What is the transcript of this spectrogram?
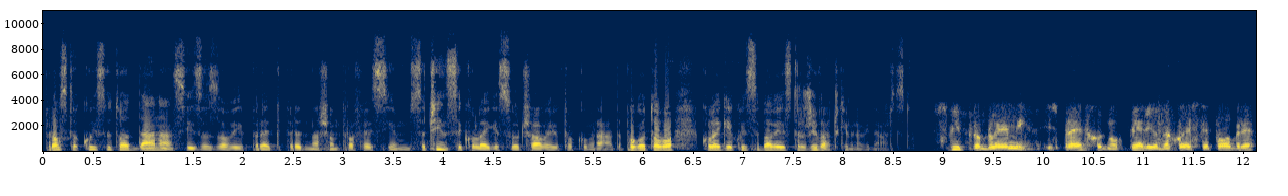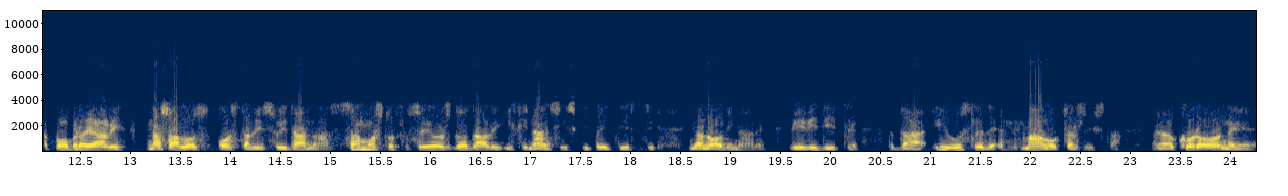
Prosto, koji su to danas izazovi pred, pred našom profesijom? Sa čim se kolege suočavaju tokom rada? Pogotovo kolege koji se bave istraživačkim novinarstvom svi problemi iz prethodnog perioda koje ste pobrojali, nažalost, ostali su i danas. Samo što su se još dodali i finansijski pritisci na novinare. Vi vidite da i usled malog tržišta, e, korone, e,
